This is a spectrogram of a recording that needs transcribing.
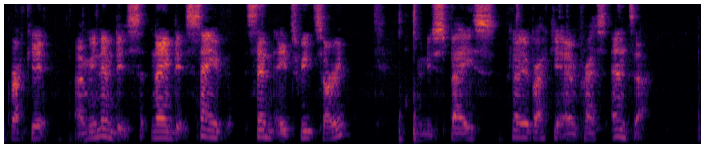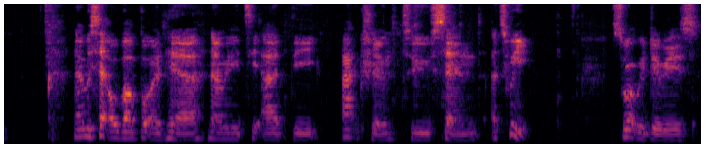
bracket and we named it named it save send a tweet sorry we do space, curly bracket and press enter. Now we set up our button here, now we need to add the action to send a tweet. So what we do is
